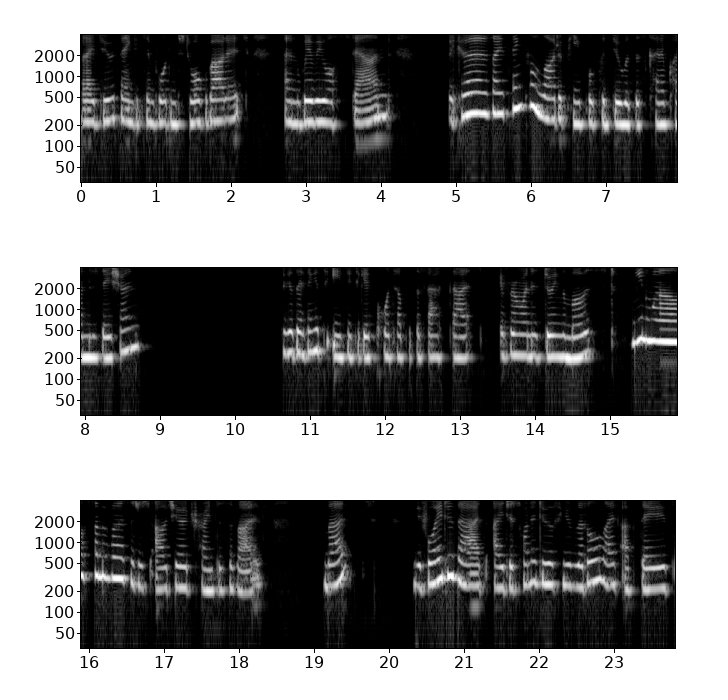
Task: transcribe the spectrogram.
but I do think it's important to talk about it and where we will stand because I think a lot of people could do with this kind of conversation. Because I think it's easy to get caught up with the fact that everyone is doing the most. Meanwhile, some of us are just out here trying to survive. But before I do that, I just want to do a few little life updates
